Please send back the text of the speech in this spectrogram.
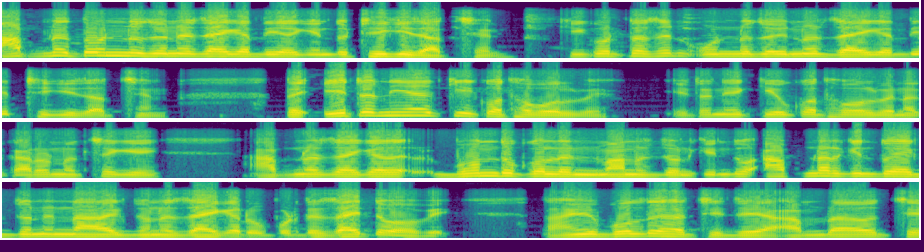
আপনি তো অন্যজনের জায়গা দিয়ে কিন্তু ঠিকই যাচ্ছেন। কি করতেছেন? অন্যজনের জায়গা দিয়ে ঠিকই যাচ্ছেন। তা এটা নিয়ে কি কথা বলবে? এটা নিয়ে কেউ কথা বলবে না। কারণ হচ্ছে কি আপনার জায়গা বন্ধ করলেন মানুষজন, কিন্তু আপনার কিন্তু একজনের না একজনের জায়গার উপর দিয়ে যাইতে হবে। তা আমি বলতে চাচ্ছি যে আমরা হচ্ছে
